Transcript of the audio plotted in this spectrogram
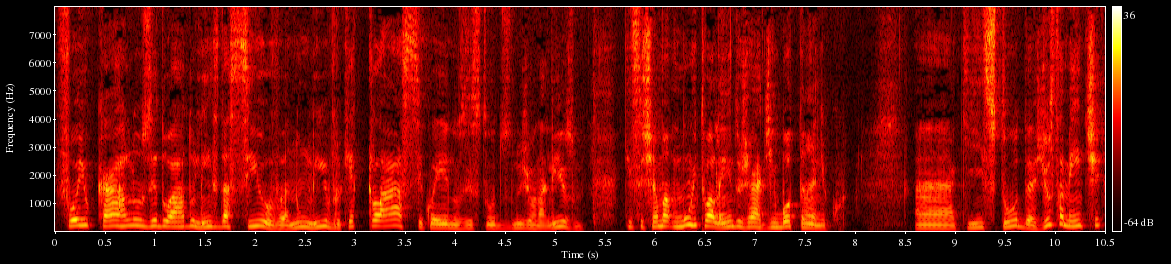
foi o Carlos Eduardo Lins da Silva, num livro que é clássico aí nos estudos no jornalismo, que se chama Muito Além do Jardim Botânico, uh, que estuda justamente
